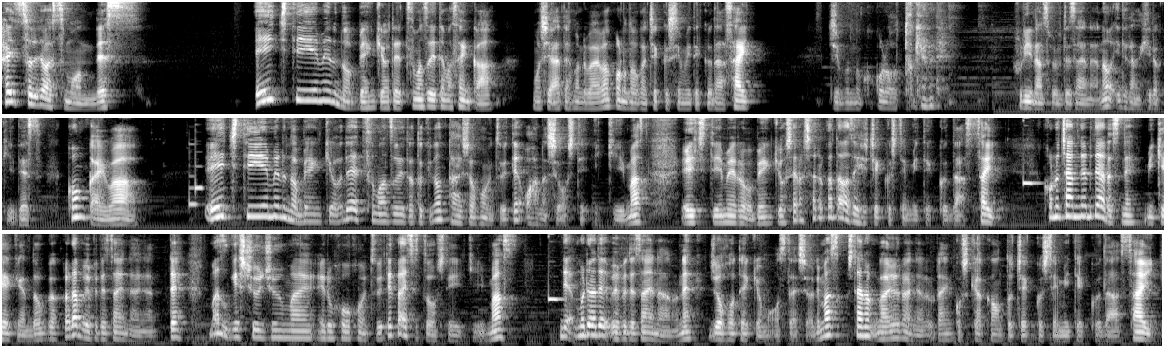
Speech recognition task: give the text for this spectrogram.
はい、それでは質問です。HTML の勉強でつまずいてませんか？もし当てはまる場合はこの動画チェックしてみてください。自分の心を解き放て。フリーランスウェブデザイナーの井手永弘樹です。今回は HTML の勉強でつまずいた時の対処法についてお話をしていきます。HTML を勉強してらっしゃる方はぜひチェックしてみてください。このチャンネルではですね、未経験動画から Web デザイナーになって、まず月収10万円得る方法について解説をしていきます。で、無料で Web デザイナーのね、情報提供もお伝えしております。下の概要欄にある LINE 公式アカウントチェックしてみてください。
